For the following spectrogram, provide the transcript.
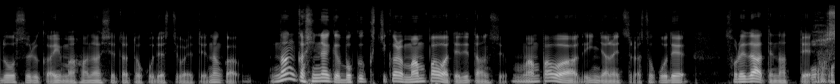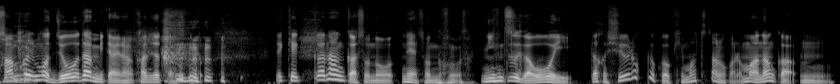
どうするか今話してたとこですって言われてなんかなんかしないけど僕口からマンパワーって出たんですよ。マンパワーでいいんじゃないっつったらそこでそれだってなって半分もう冗談みたいな感じだったんですけど。で結果なんかそのねその人数が多い。だから収録曲は決まってたのかな。まあなんかうん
